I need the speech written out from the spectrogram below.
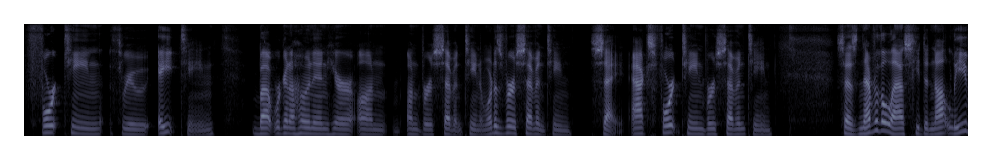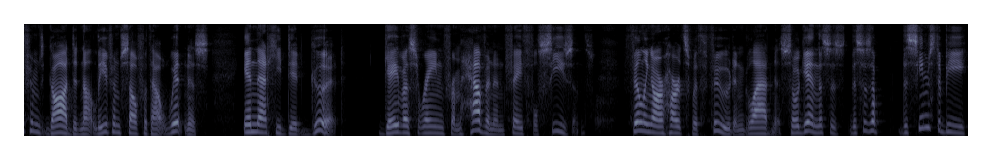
14 through 18 but we're going to hone in here on on verse 17. And what does verse 17 say? Acts 14 verse 17 says, "Nevertheless, he did not leave him God did not leave himself without witness, in that he did good, gave us rain from heaven in faithful seasons, filling our hearts with food and gladness." So again, this is this is a this seems to be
